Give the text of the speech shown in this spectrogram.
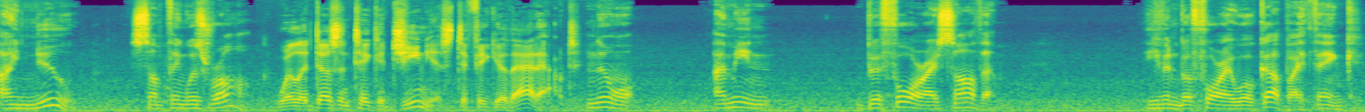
I knew something was wrong. Well, it doesn't take a genius to figure that out. No, I mean, before I saw them. Even before I woke up, I think.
